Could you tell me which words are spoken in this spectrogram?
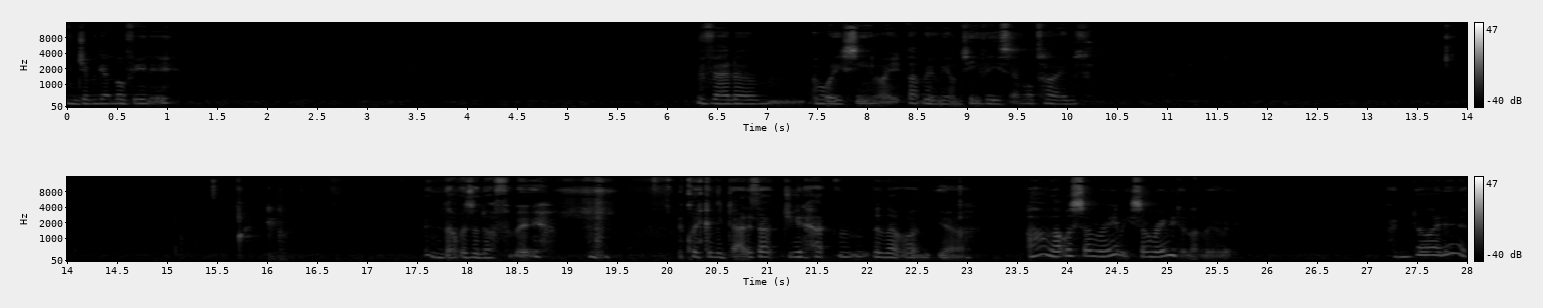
and Jimmy Gandolfini. Venom, oh, I've already seen like that movie on TV several times. And that was enough for me. Quick and the Dead, is that Gene Hackman in that one? Yeah. Oh, that was Sam Raimi. Sam Raimi did that movie. I had no idea.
